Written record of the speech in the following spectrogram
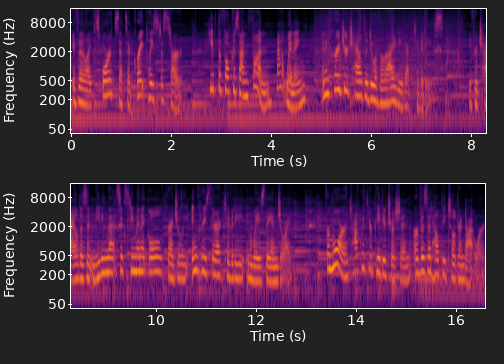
If they like sports, that's a great place to start. Keep the focus on fun, not winning, and encourage your child to do a variety of activities. If your child isn't meeting that 60 minute goal, gradually increase their activity in ways they enjoy. For more, talk with your pediatrician or visit healthychildren.org.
